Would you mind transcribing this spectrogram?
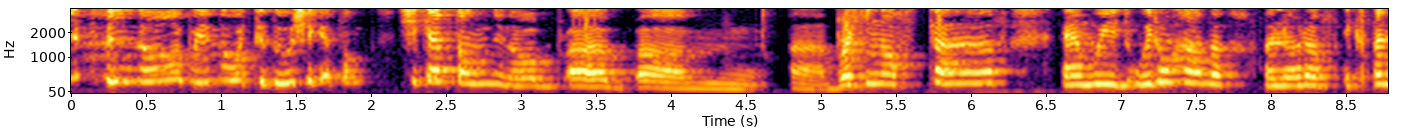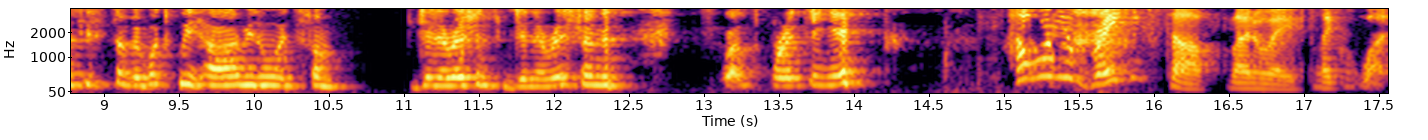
"Yes, we know, we know what to do." She kept on, she kept on, you know, uh, um, uh, breaking our stuff, and we we don't have a, a, lot of expensive stuff. But what we have, you know, it's from generation to generation. what's breaking it. How were you breaking stuff, by the way? Like what?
